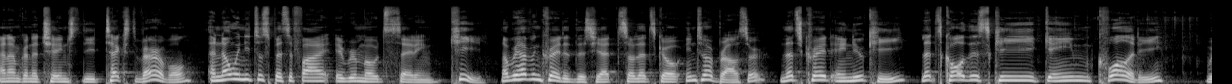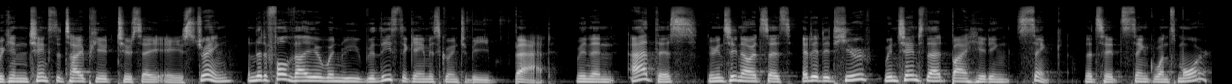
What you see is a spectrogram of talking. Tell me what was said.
and I'm going to change the text variable. And now we need to specify a remote setting key. Now we haven't created this yet, so let's go into our browser. Let's create a new key. Let's call this key game quality. We can change the type here to say a string, and the default value when we release the game is going to be bad. We then add this. You can see now it says edited here. We can change that by hitting sync. Let's hit sync once more.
